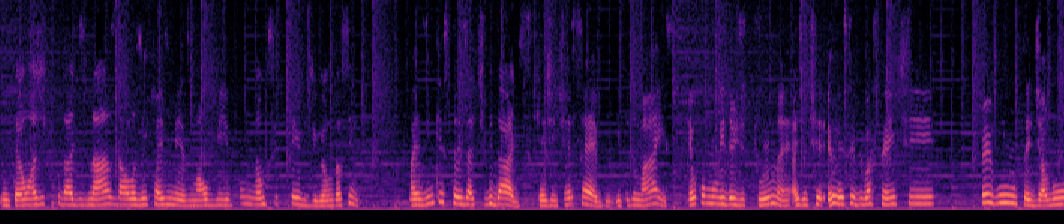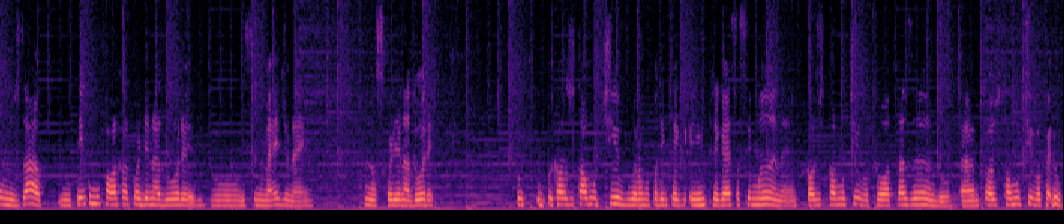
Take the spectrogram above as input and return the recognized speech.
Então, as dificuldades nas aulas virtuais mesmo, ao vivo, não se teve, digamos assim. Mas em questões de atividades que a gente recebe e tudo mais, eu como líder de turma, a gente, eu recebi bastante pergunta de alunos, ah, não tem como falar com a coordenadora do ensino médio, né? Nossa coordenadora, por, por causa de tal motivo eu não vou poder entregar essa semana, por causa de tal motivo eu estou atrasando, ah, por causa de tal motivo eu quero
